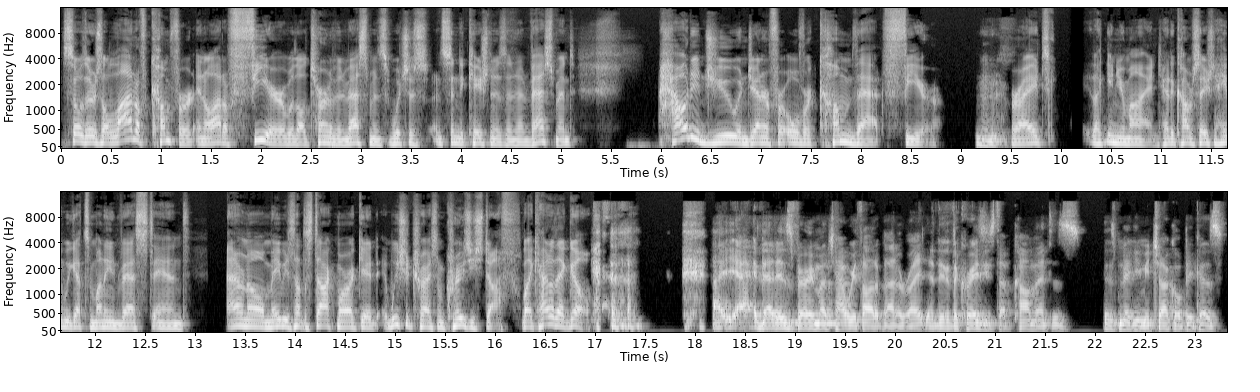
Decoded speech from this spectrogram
So there's a lot of comfort and a lot of fear with alternative investments, which is syndication is an investment. How did you and Jennifer overcome that fear? Mm. Right, like in your mind, had a conversation. Hey, we got some money invest, and I don't know, maybe it's not the stock market. We should try some crazy stuff. Like, how did that go? I, I, that is very much how we thought about it, right? The, the crazy stuff comment is is making me chuckle because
